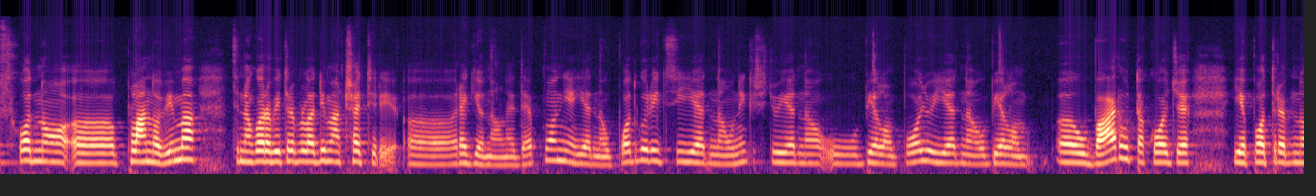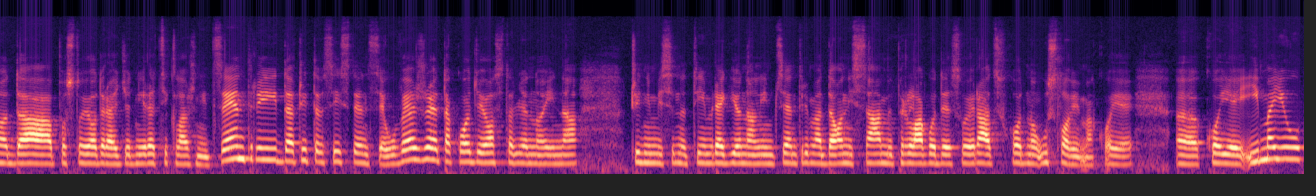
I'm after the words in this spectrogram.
shodno e, planovima, Crna Gora bi trebala da ima četiri regionalne deponije. Jedna u Podgorici, jedna u Nikšiću, jedna u Bijelom polju i jedna u Bijelom u baru. Također je potrebno da postoji određeni reciklažni centri i da čitav sistem se uveže. Također je ostavljeno i na čini mi se na tim regionalnim centrima da oni sami prilagode svoj rad shodno uslovima koje, koje imaju,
